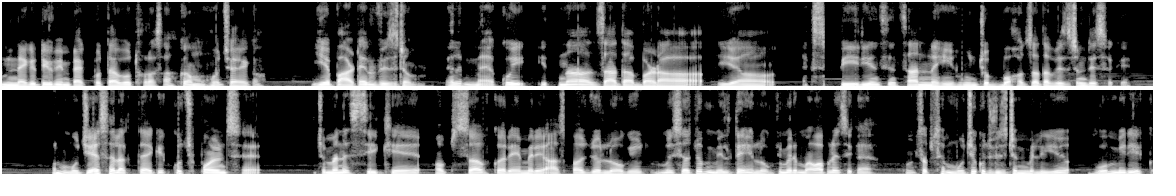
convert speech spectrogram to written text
नेगेटिव इम्पैक्ट होता है, वो थोड़ा सा कम हो जाएगा। ये पार्ट है विजडम पहले मैं कोई इतना ज़्यादा बड़ा या एक्सपीरियंस इंसान नहीं हूँ जो बहुत ज़्यादा विजडम दे सके। और मुझे ऐसा लगता है कि कुछ पॉइंट्स हैं जो मैंने सीखे ऑब्ज़र्व करे मेरे आसपास जो लोग हैं मुझसे जो मिलते हैं लोग जो मेरे माँ बाप ने सिखाया उन सबसे मुझे कुछ विजडम मिली है। वो मेरी एक,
